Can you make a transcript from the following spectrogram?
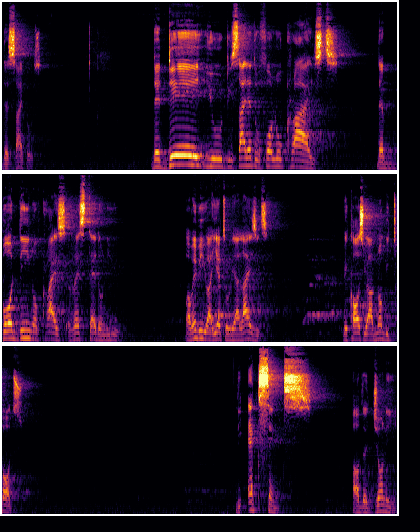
disciples. The day you decided to follow Christ, the burden of Christ rested on you. But maybe you are yet to realize it because you have not been taught the essence of the journey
